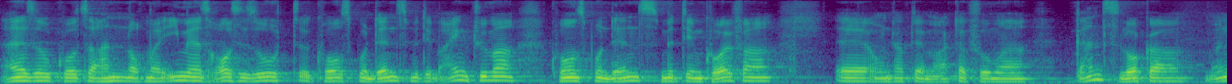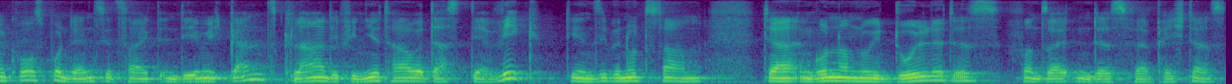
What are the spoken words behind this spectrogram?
Also kurzerhand nochmal E-Mails rausgesucht, äh, Korrespondenz mit dem Eigentümer, Korrespondenz mit dem Käufer äh, und habe der Maklerfirma ganz locker meine Korrespondenz gezeigt, indem ich ganz klar definiert habe, dass der Weg, den sie benutzt haben, der im Grunde genommen nur geduldet ist von Seiten des Verpächters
